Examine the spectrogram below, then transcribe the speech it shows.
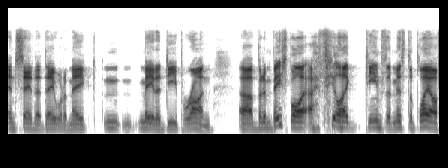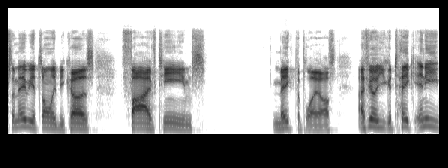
and say that they would have made made a deep run. Uh, but in baseball, I feel like teams that miss the playoffs, and maybe it's only because five teams make the playoffs. I feel you could take any.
